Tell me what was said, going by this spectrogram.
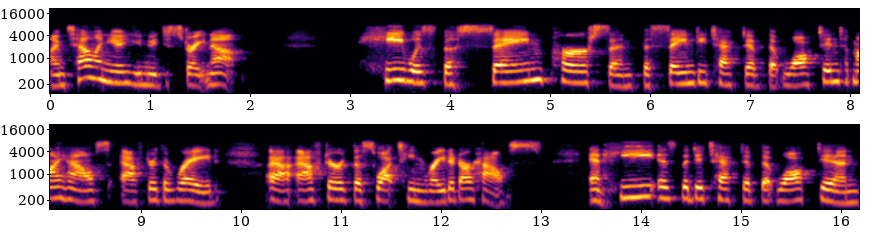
I'm telling you, you need to straighten up. He was the same person, the same detective that walked into my house after the raid, uh, after the SWAT team raided our house. And he is the detective that walked in,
